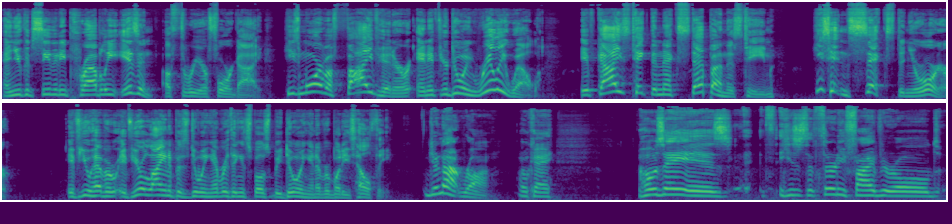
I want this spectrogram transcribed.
and you can see that he probably isn't a three or four guy. He's more of a five hitter, and if you're doing really well, if guys take the next step on this team, he's hitting sixth in your order. If you have a if your lineup is doing everything it's supposed to be doing and everybody's healthy. You're not wrong, okay? Jose is he's a 35 year old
